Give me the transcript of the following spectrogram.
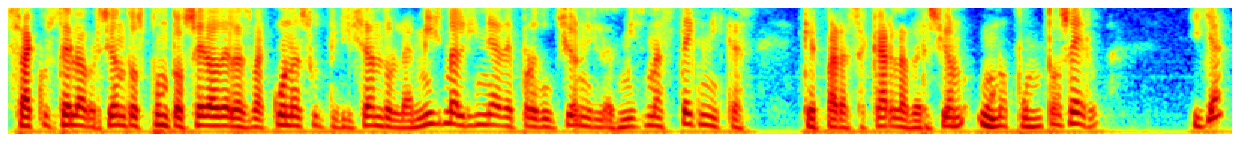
Saca usted la versión 2.0 de las vacunas utilizando la misma línea de producción y las mismas técnicas que para sacar la versión 1.0 y ya,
